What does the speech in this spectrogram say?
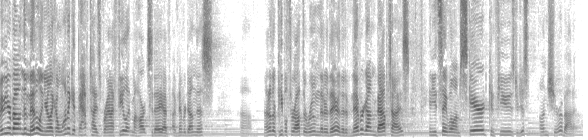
Maybe you're about in the middle and you're like, I want to get baptized, Brian. I feel it in my heart today. I've, I've never done this. Um, I know there are people throughout the room that are there that have never gotten baptized. And you'd say, Well, I'm scared, confused, or just unsure about it.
